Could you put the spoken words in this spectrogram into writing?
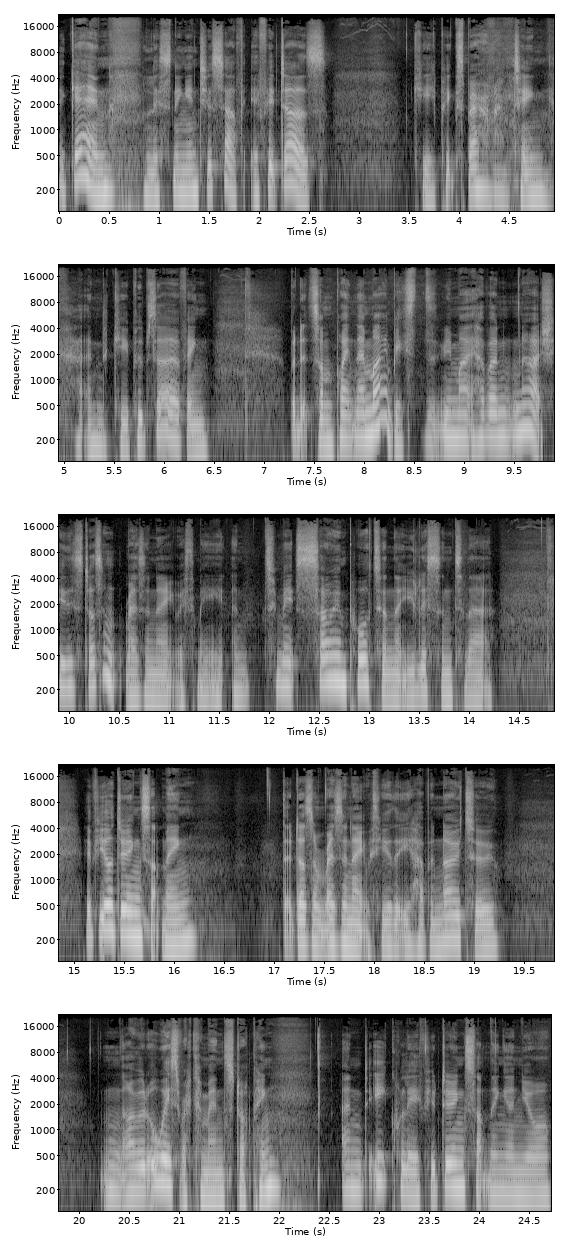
Again, listening into yourself. If it does, keep experimenting and keep observing. But at some point, there might be, you might have a, no, actually, this doesn't resonate with me. And to me, it's so important that you listen to that. If you're doing something that doesn't resonate with you, that you have a no to, mm, I would always recommend stopping. And equally, if you're doing something and you're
